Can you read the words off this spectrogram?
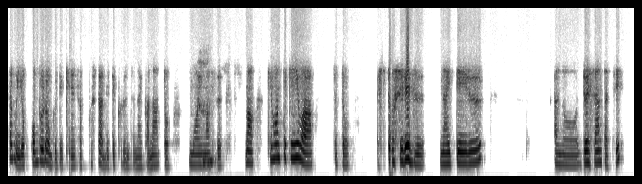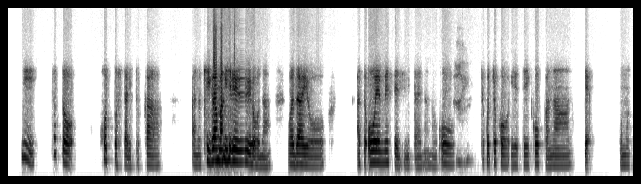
多分横ブログで検索したら出てくるんじゃないかなと思います。はい、まあ、基本的には、ちょっと人知れず泣いている、あの、女優さんたちに、ちょっとホッとしたりとか、あの、気が紛れるような話題を、あと応援メッセージみたいなのをちょこちょこ入れていこうかなって思って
